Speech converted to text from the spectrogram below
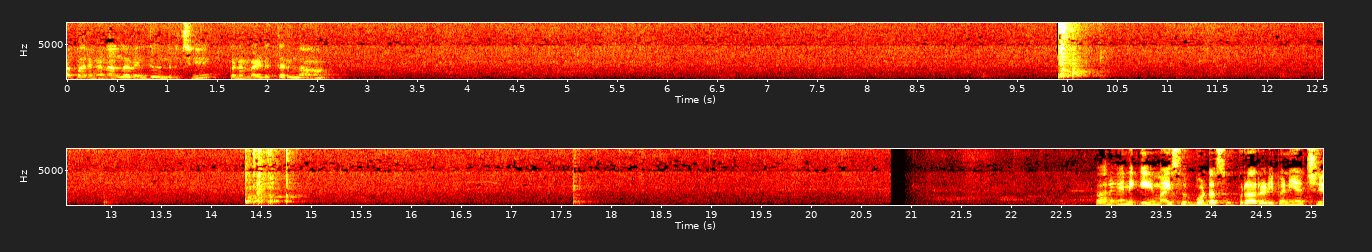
சப்போட்டா பாருங்கள் நல்லா வெந்து வந்துருச்சு. இப்போ நம்ம எடுத்துடலாம். பாருங்க இன்னைக்கு மைசூர் போண்டா சூப்பராக ரெடி பண்ணியாச்சு.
